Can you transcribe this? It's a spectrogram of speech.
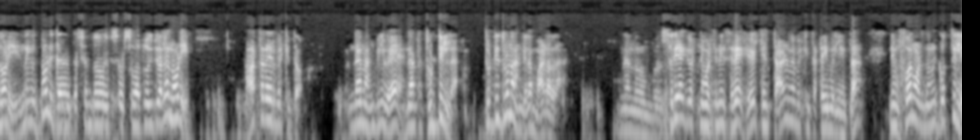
ನೋಡಿ, ನೀವು ನೋಡಿ ದರ್ಶನ್ದು, ಎಪಿಸೋಡ್ಸ್, ಅದು ಇದು ಎಲ್ಲ ನೋಡಿ. ಆ ತರ ಇರ್ಬೇಕಿತ್ತು. ನಾನು ಹಂಗಿಲ್ವೇ? ನಾನು ದುಡ್ಡಿಲ್ಲ. ದುಡ್ಡಿದ್ರು ನಾನು ಹಂಗೆಲ್ಲ ಮಾಡಲ್ಲ. ನಾನು ಸರಿಯಾಗಿ ಯೋಚನೆ ಮಾಡ್ತೀನಿ, ಸರಿಯಾಗಿ ಹೇಳ್ತೀನಿ, ತಾಳ್ಮೆ ಬೇಕಿಂತ ಟೈಮಲ್ಲಿ ಅಂತ. ನಿಮ್ಗೆ ಫೋನ್ ಮಾಡೋದು ನನಗೆ ಗೊತ್ತಿಲ್ಲ.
